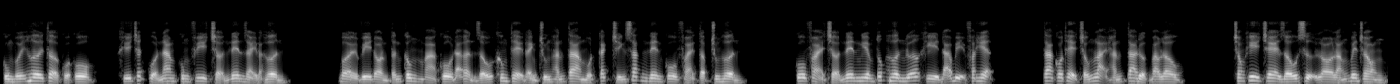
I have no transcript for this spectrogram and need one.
cùng với hơi thở của cô, khí chất của nam cung phi trở nên dày đặc hơn. Bởi vì đòn tấn công mà cô đã ẩn giấu không thể đánh trúng hắn ta một cách chính xác nên cô phải tập trung hơn. Cô phải trở nên nghiêm túc hơn nữa khi đã bị phát hiện. Ta có thể chống lại hắn ta được bao lâu? Trong khi che giấu sự lo lắng bên trong,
